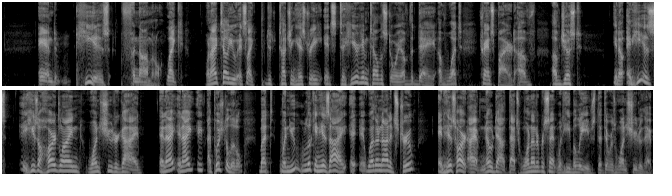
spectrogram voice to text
and he is phenomenal. Like when I tell you, it's like touching history. It's to hear him tell the story of the day of what transpired, of of just you know, and he is he's a hardline one shooter guy, and I and I I pushed a little, but when you look in his eye, it, whether or not it's true, in his heart, I have no doubt that's one hundred percent what he believes that there was one shooter there,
